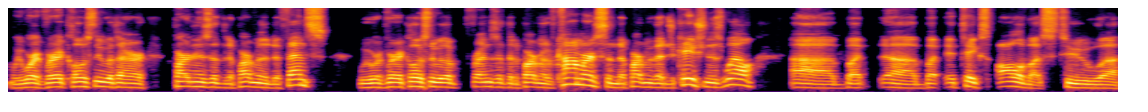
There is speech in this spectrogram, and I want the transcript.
we work very closely with our partners at the Department of Defense. We work very closely with our friends at the Department of Commerce and the Department of Education as well. uh, but uh, but it takes all of us to uh,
